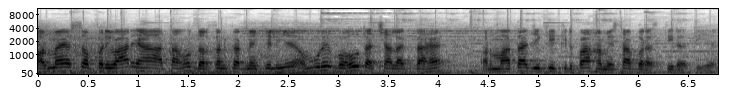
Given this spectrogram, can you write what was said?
और मैं सब परिवार यहाँ आता हूँ दर्शन करने के लिए और मुझे बहुत अच्छा लगता है और माता जी की कृपा हमेशा बरसती रहती है।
